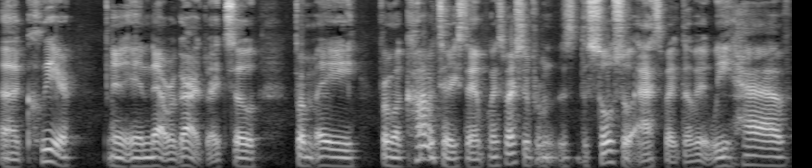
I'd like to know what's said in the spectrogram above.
uh, clear in, in, that regard, right? So from a from a commentary standpoint, especially from the social aspect of it, we have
